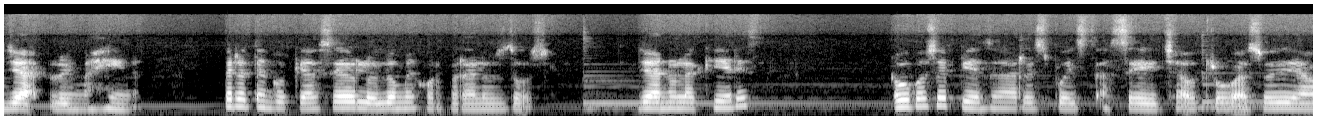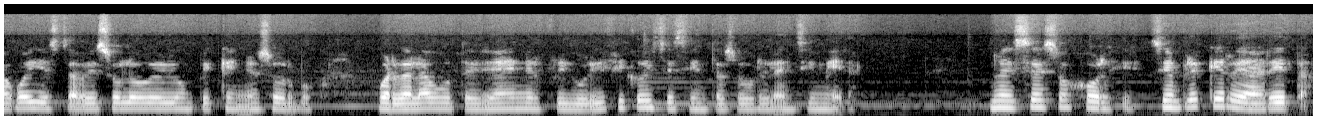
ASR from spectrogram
Ya lo imagino. Pero tengo que hacerlo lo mejor para los dos. ¿Ya no la quieres? Hugo se piensa la respuesta, se echa otro vaso de agua y esta vez solo bebe un pequeño sorbo. Guarda la botella en el frigorífico y se sienta sobre la encimera. No es eso, Jorge. Siempre que reareta.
